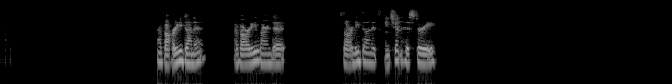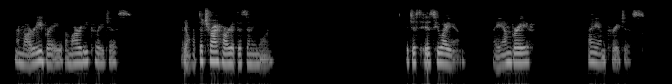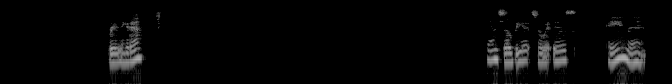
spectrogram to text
I've already done it. I've already learned it. It's already done its ancient history. I'm already brave. I'm already courageous. I don't have to try hard at this anymore. It just is who I am. I am brave. I am courageous. Breathing it in. And so be it. So it is. Amen.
